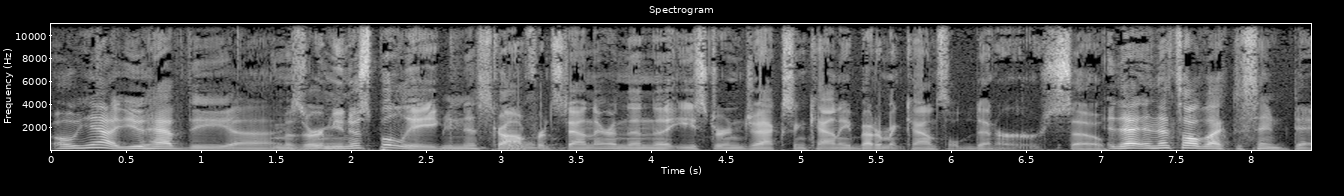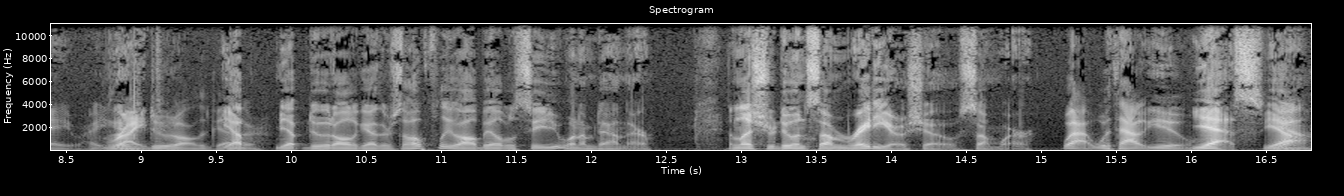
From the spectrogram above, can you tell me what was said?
Oh yeah, you have the uh, Missouri Municipal League Municipal- conference down there, and then the Eastern Jackson County Betterment Council dinner. So that, and that's all like the same day, right? You right, do it all Yep, together. yep, do it all together. So hopefully I'll be able to see you when I'm down there, unless you're doing some radio show somewhere. Wow, without you. Yes, yeah.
